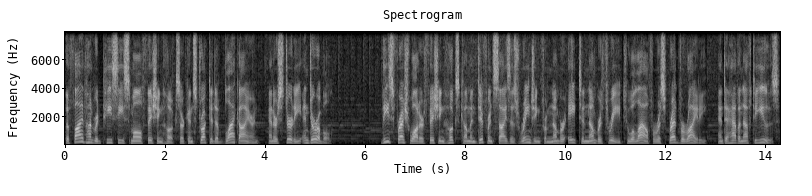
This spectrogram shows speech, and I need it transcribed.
The 500 PC small fishing hooks are constructed of black iron and are sturdy and durable. These freshwater fishing hooks come in different sizes ranging from number 8 to number 3 to allow for a spread variety and to have enough to use.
